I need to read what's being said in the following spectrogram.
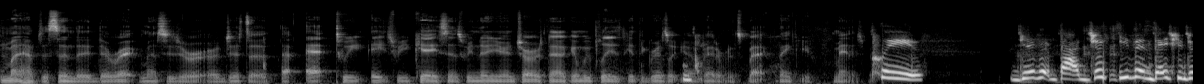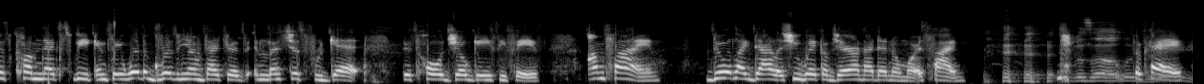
I might have to send a direct message or, or just a, a at tweet HBK since we know you're in charge now. Can we please get the Grizzled Young Veterans back? Thank you, management. Please give it back. Just even they can just come next week and say we're the Grizzled Young Veterans, and let's just forget this whole Joe Gacy phase. I'm fine. Do it like Dallas. You wake up, Jared not dead no more. It's fine. it It's okay.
